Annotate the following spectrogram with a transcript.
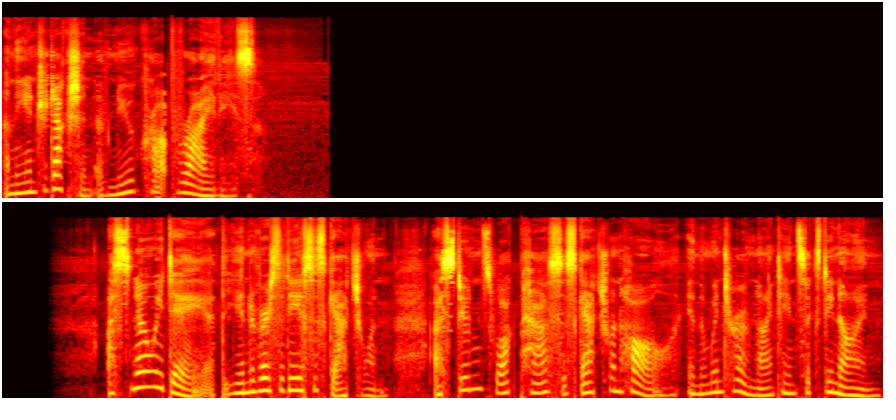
and the introduction of new crop varieties. A snowy day at the University of Saskatchewan as students walk past Saskatchewan Hall in the winter of 1969.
